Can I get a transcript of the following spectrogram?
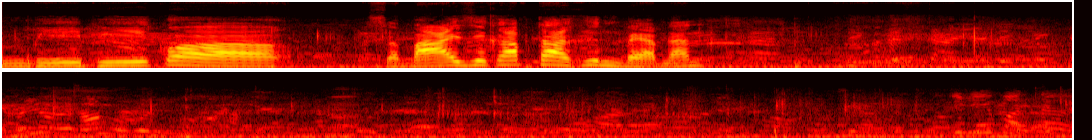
MPP ก็สบายสิครับถ้าขึ้นแบบนั้น อีนี่บอเตอร์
